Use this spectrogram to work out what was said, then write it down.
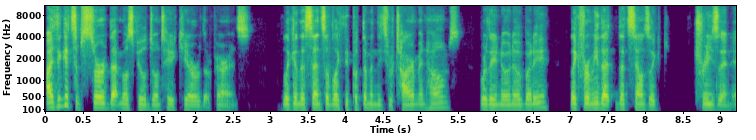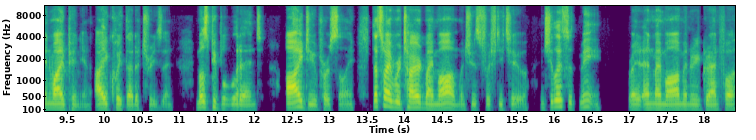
I think it's absurd that most people don't take care of their parents, like in the sense of like they put them in these retirement homes where they know nobody. Like for me, that that sounds like treason, in my opinion. I equate that to treason. Most people wouldn't I do personally. That's why I retired my mom when she was 52, and she lives with me, right? And my mom and her grandpa.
